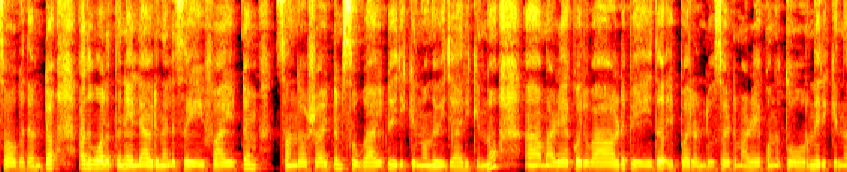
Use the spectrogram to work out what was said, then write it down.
സ്വാഗതം കേട്ടോ അതുപോലെ തന്നെ എല്ലാവരും നല്ല സേഫായിട്ടും സന്തോഷമായിട്ടും സുഖമായിട്ടും ഇരിക്കുന്നു എന്ന് വിചാരിക്കുന്നു. മഴയൊക്കെ ഒരുപാട് പെയ്ത് ഇപ്പോൾ രണ്ട് ദിവസമായിട്ട് മഴയൊക്കെ ഒന്ന് തോർന്നിരിക്കുന്ന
